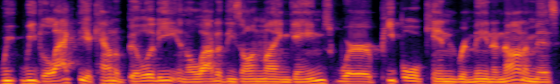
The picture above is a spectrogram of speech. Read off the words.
We we lack the accountability in a lot of these online games where people can remain anonymous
